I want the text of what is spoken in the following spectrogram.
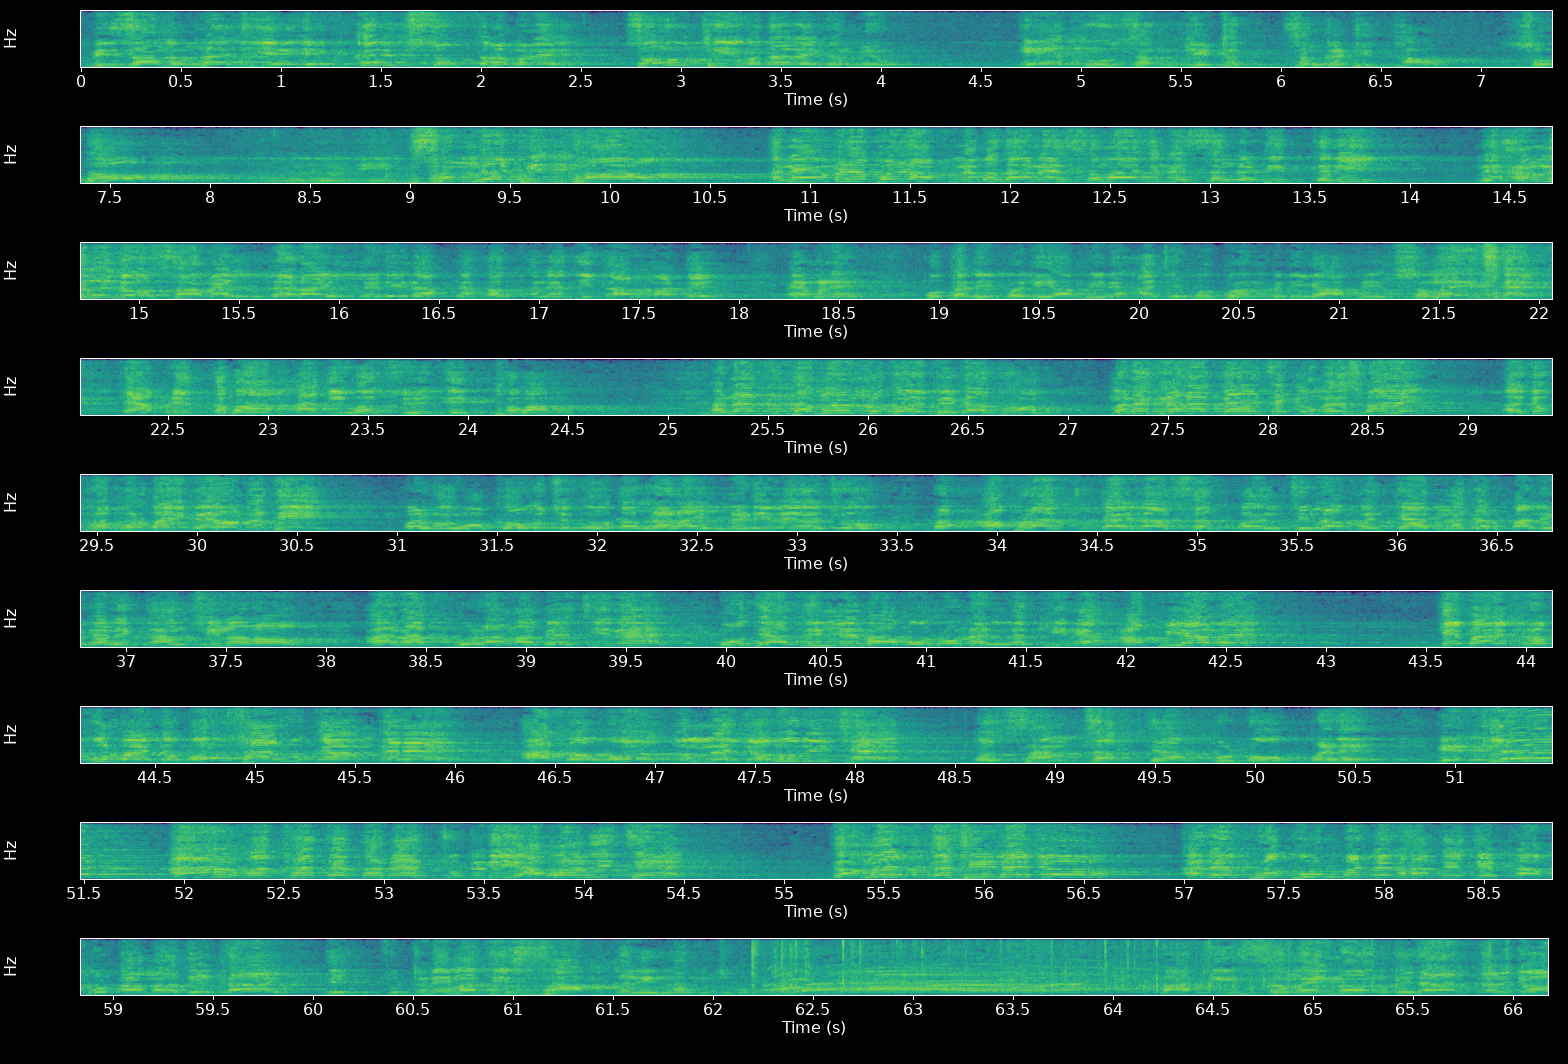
બિરસા મુંડાજીએ એક જ સૂત્ર મને સૌથી વધારે ગમ્યું. એ તું સંગઠિત સંગઠિત થાવ. શું થાવ? સંગઠિત થાવ. અને એમણે પણ આપણે બધાને સમાજને સંગઠિત કરી ને અંગ્રેજો સામે લડાઈ લડીને આપણે હક અને અધિકાર માટે એમણે પોતાની બલિ આપીને આજે ભગવાન બની ગયા. આપણે સમય છે કે આપણે તમામ આદિવાસીઓ એક થવાનું. અને તમામ લોકોએ ભેગા થવાનું. મને ઘણા કહે છે કે ઉમેશભાઈ હજુ પ્રફુલભાઈ ગયો નથી. પણ હું કહું છું કે હું તો લડાઈ લડી રહ્યો છું. પણ આપણા ચૂંટાયેલા સરપંચ, જિલ્લા પંચાયત, નગરપાલિકા અને કાઉન્સિલરો આના ખોળામાં બેસીને હું ત્યાં દિલ્હીમાં બોલું ને લખીને આપી આવે કે ભાઈ પ્રફુલભાઈ તો બહુ સારું કામ કરે. આ તો બહુ તમને જરૂરી છે. તો સાંસદ ત્યાં ખોટો પડે. એટલે આ વખતે તમે ચૂંટણી આવવાની છે. કમર કસી લેજો. અને પ્રફુલ પટેલ સાથે જેટલા ફોટામાં દેખાય તે ચૂંટણીમાંથી સાફ કરી નાખજો. બાકી સમયનો ઇંતજાર કરજો.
